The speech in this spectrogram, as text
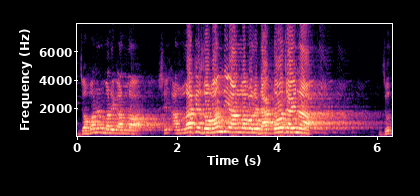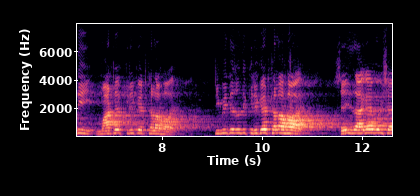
জবানের মালিক আল্লাহ। সেই আল্লাহকে জবান দিয়ে আল্লাহ বলে, ডাক দেওয়া যায় না। যদি মাঠে ক্রিকেট খেলা হয়, টিভিতে যদি ক্রিকেট খেলা হয়, সেই জায়গায় বসে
